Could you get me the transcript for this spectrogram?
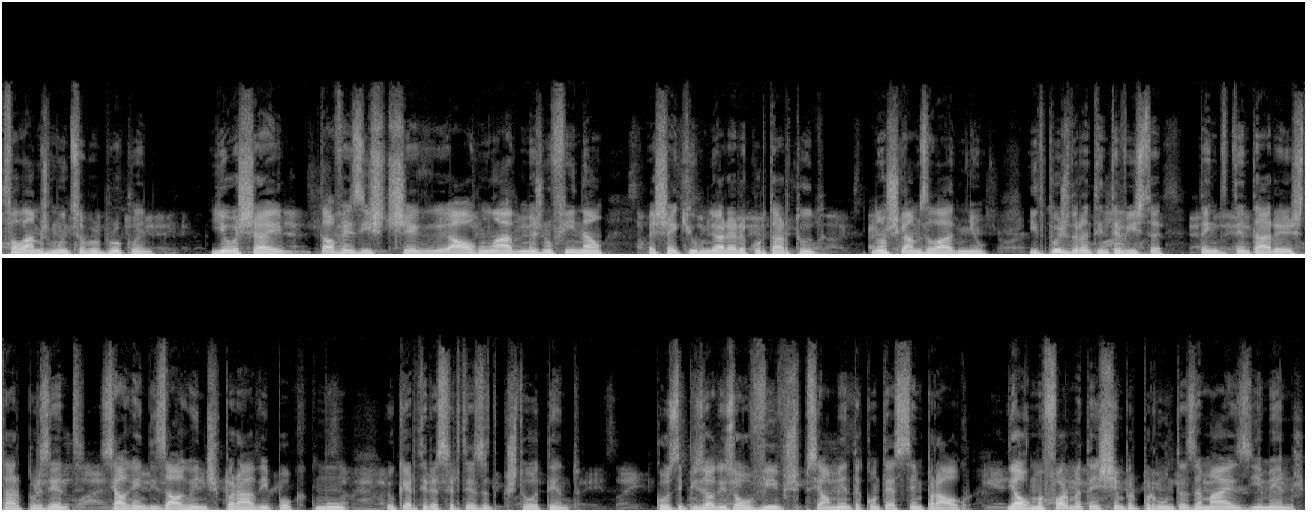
falámos muito sobre Brooklyn e eu achei, talvez isto chegue a algum lado, mas no fim não. Achei que o melhor era cortar tudo. Não chegámos a lado nenhum. E depois, durante a entrevista, tenho de tentar estar presente. Se alguém diz algo inesperado e pouco comum, eu quero ter a certeza de que estou atento. Com os episódios ao vivo, especialmente, acontece sempre algo. De alguma forma, tens sempre perguntas a mais e a menos.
